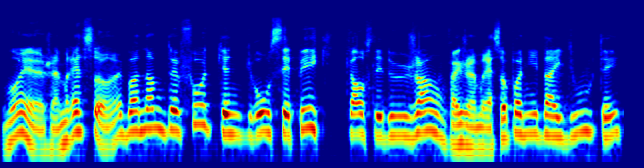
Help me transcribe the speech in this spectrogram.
moi, euh, j'aimerais ça. Un bonhomme de foot qui a une grosse épée qui te casse les deux jambes. Fait que j'aimerais ça pogner Baidu, tu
